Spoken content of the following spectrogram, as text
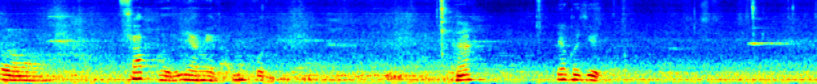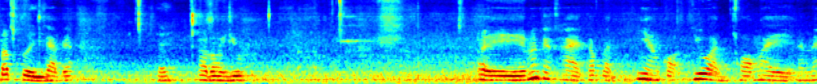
เอ่อฟลับเผยอหยังนี่แหละมันคนฮะยังเคยจิตปั๊บเปิดแซ่บแล้วใช่อร่อยอยู่ไอ้มันคล้ายๆกับแบบอหยังเกาะยวนของไอ้นั่นไหม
